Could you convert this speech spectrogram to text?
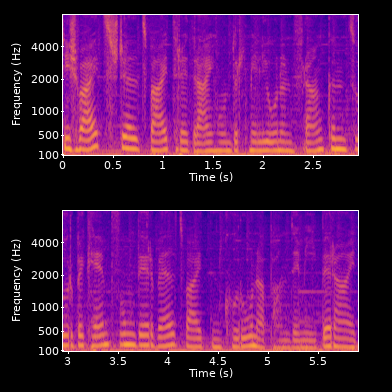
Die Schweiz stellt weitere 300 Millionen Franken zur Bekämpfung der weltweiten Corona-Pandemie bereit.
